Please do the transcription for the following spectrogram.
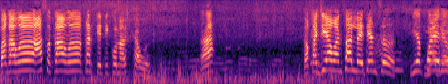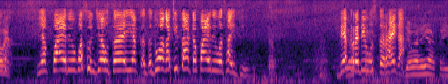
बघावं असं कावं करते ती कोणास ठाव. हा? हो का जेवण चाललंय त्यांचं. एक पायरी एक पायरी बसून जेवतय एक दोघाची ताट पायरीवच आहे ती. डेकर दिवस तर आहे का? जेवायला या ताई.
